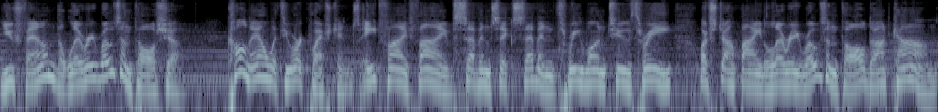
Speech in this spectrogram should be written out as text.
You found The Larry Rosenthal Show. Call now with your questions, 855 767 3123, or stop by LarryRosenthal.com.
